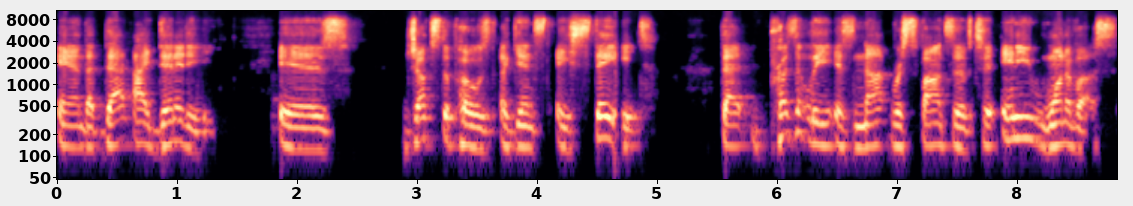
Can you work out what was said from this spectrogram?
and that that identity is juxtaposed against a state that presently is not responsive to any one of us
